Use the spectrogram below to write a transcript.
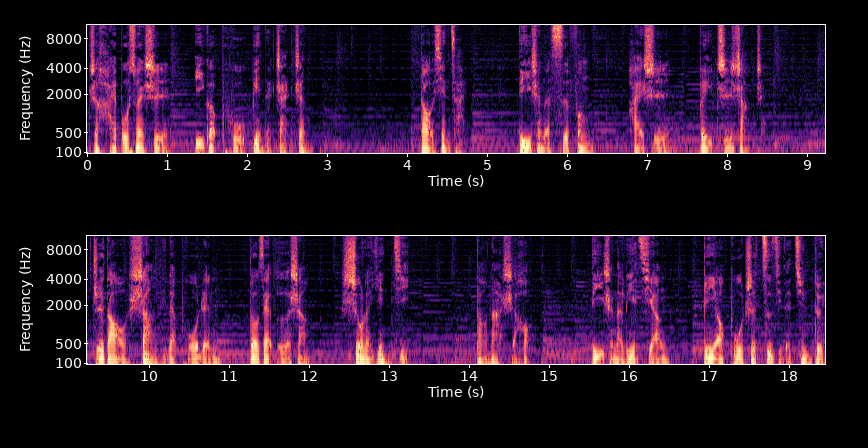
这还不算是一个普遍的战争。到现在，地上的四风还是被执掌着。直到上帝的仆人都在额上受了印记，到那时候，地上的列强便要布置自己的军队，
